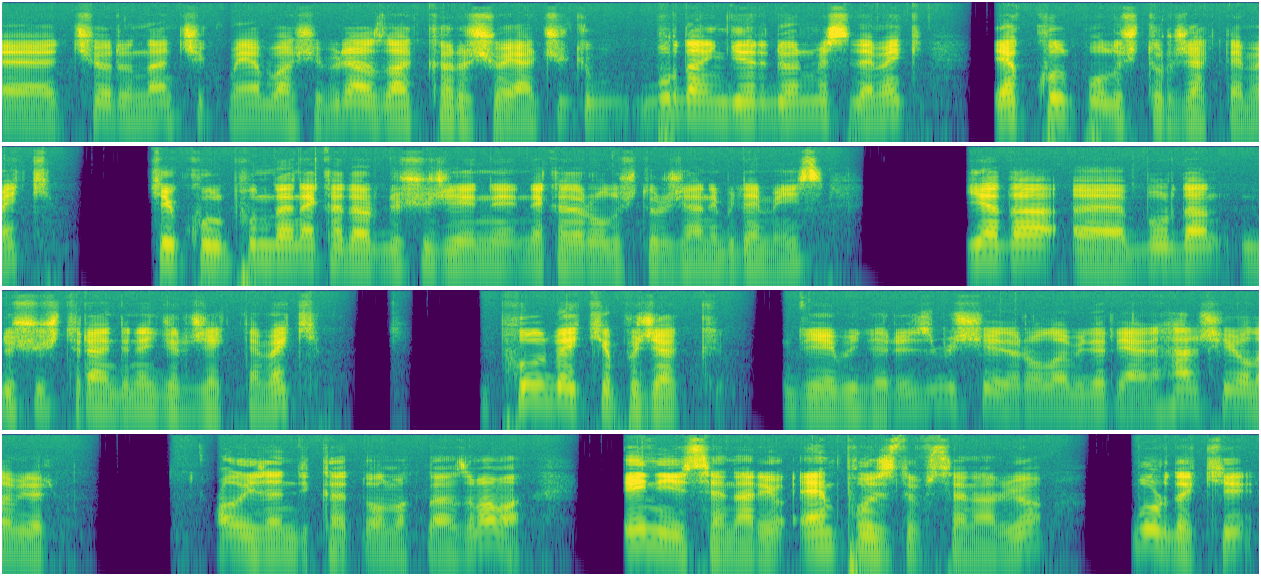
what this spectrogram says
e, çığırından çıkmaya başlıyor. Biraz daha karışıyor yani. Çünkü buradan geri dönmesi demek ya kulp oluşturacak demek ki kulpun da ne kadar düşeceğini, ne kadar oluşturacağını bilemeyiz. Ya da e, buradan düşüş trendine girecek demek. Pullback yapacak diyebiliriz. Bir şeyler olabilir. Yani her şey olabilir. O yüzden dikkatli olmak lazım ama en iyi senaryo, en pozitif senaryo buradaki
